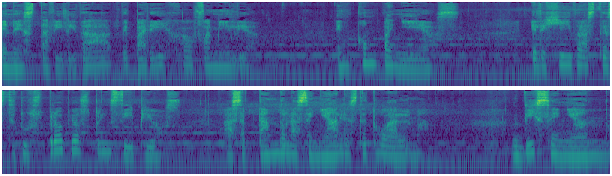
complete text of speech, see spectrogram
en estabilidad de pareja o familia, en compañías elegidas desde tus propios principios, aceptando las señales de tu alma, diseñando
